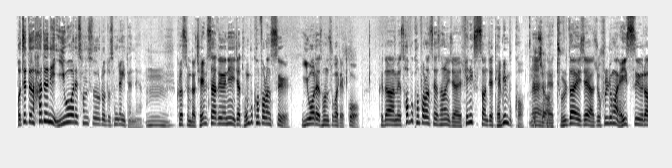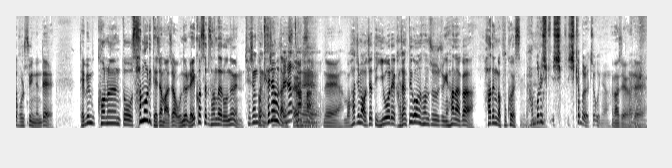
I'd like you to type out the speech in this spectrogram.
어쨌든 하든이 2월의 선수로도 선정이 됐네요. 음. 그렇습니다. 제임스 하든이 이제 동부 컨퍼런스 2월의 선수가 됐고 그 다음에 서부 컨퍼런스에서는 이제 피닉스 선즈의 데빈 부커 그렇죠. 네, 둘다 이제 아주 훌륭한 에이스라 볼 수 있는데 데빈 부커는 또 3월이 되자마자 오늘 레이커스를 상대로는. 또 퇴장을 당했어요. 퇴장당했어요. 네, 뭐 하지만 어쨌든 2월에 가장 뜨거운 선수 중에 하나가 하든과 부커였습니다. 한 번에 시, 시, 켜버렸죠 그냥. 맞아요. 네.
